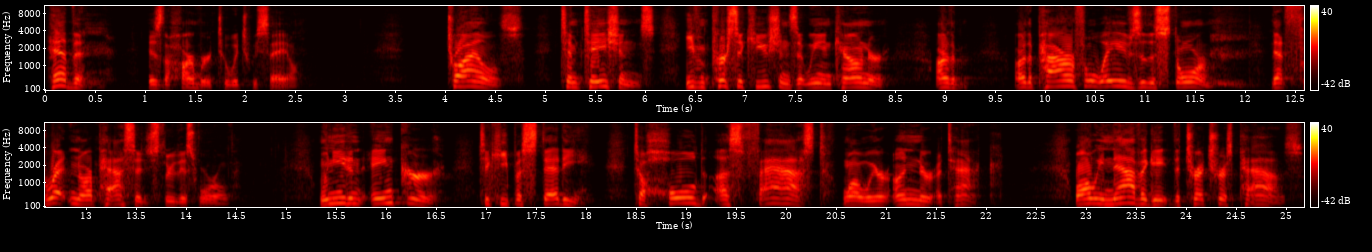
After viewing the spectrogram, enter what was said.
Heaven is the harbor to which we sail. Trials, temptations, even persecutions that we encounter are the, are the powerful waves of the storm that threaten our passage through this world. We need an anchor to keep us steady, to hold us fast while we are under attack, while we navigate the treacherous paths.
